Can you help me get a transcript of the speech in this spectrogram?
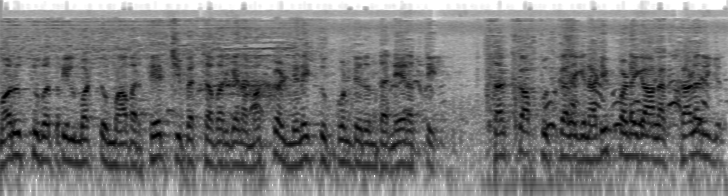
மருத்துவத்தில் மட்டும் அவர் தேர்ச்சி பெற்றவர் என மக்கள் நினைத்துக் கொண்டிருந்த நேரத்தில் தற்காப்பு கலையின் அடிப்படையான களரியில்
